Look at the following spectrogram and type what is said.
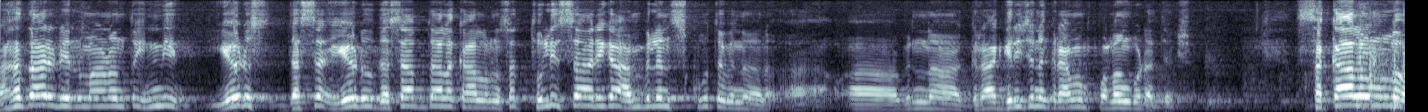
రహదారి నిర్మాణంతో ఇన్ని ఏడు దశ ఏడు దశాబ్దాల కాలంలో సార్ తొలిసారిగా అంబులెన్స్ కూత విన్న విన్న గ్రా గిరిజన గ్రామం పొలం కూడా అధ్యక్ష. సకాలంలో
